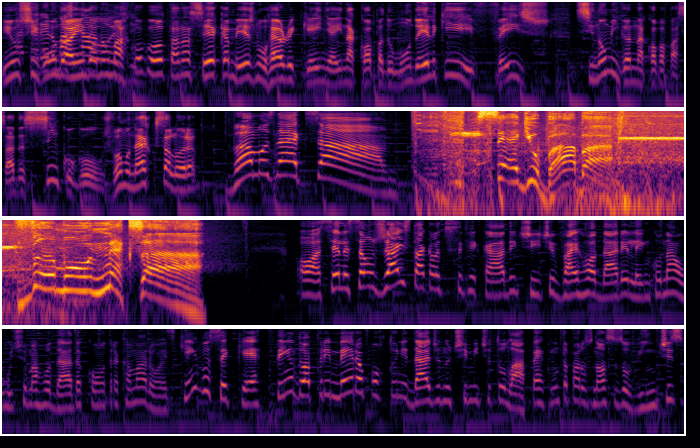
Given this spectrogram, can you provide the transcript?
E o Tá segundo ainda não hoje. marcou gol, tá na seca mesmo. O Harry Kane aí na Copa do Mundo. Ele que fez, se não me engano, na Copa passada, cinco gols. Vamos nessa, Loura. Vamos, Nexa! Segue o Baba. Vamos Nexa. Ó, a seleção já está classificada e Tite vai rodar elenco na última rodada contra Camarões. Quem você quer tendo a primeira oportunidade no time titular? Pergunta para os nossos ouvintes,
